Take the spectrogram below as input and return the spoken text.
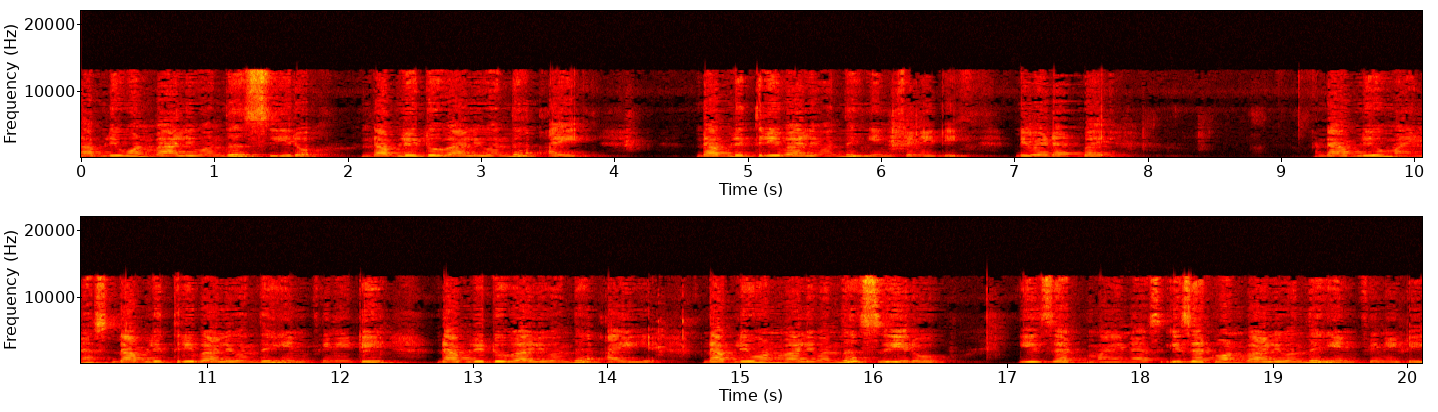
W one value வந்து ஜீரோ டபிள்யூ டூ வேல்யூ வந்து ஐ டபிள்யூ த்ரீ வேல்யூ வந்து infinity divided by W minus W3 value வந்து infinity W2 வேல்யூ வந்து I W1 வேல்யூ வந்து 0 Z minus Z1 வேல்யூ வந்து infinity.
